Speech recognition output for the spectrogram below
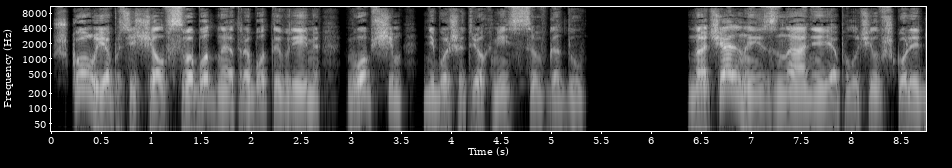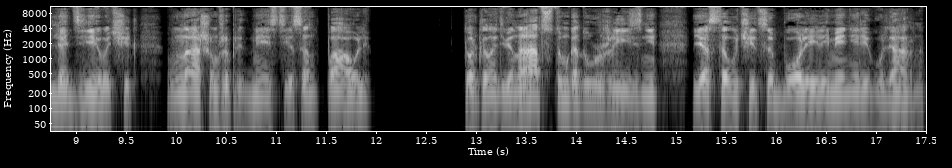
Школу я посещал в свободное от работы время, в общем, не больше трех месяцев в году. Начальные знания я получил в школе для девочек в нашем же предместье Сент-Пауле. Только на двенадцатом году жизни я стал учиться более или менее регулярно.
